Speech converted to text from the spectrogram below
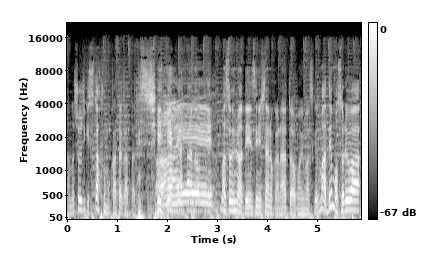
あの正直スタッフも硬かったですし、あ のまあそういうのは伝染したのかなとは思いますけど、まあでもそれは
